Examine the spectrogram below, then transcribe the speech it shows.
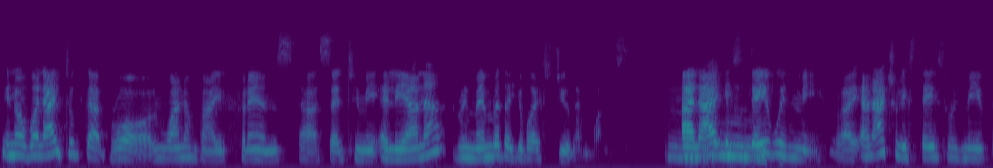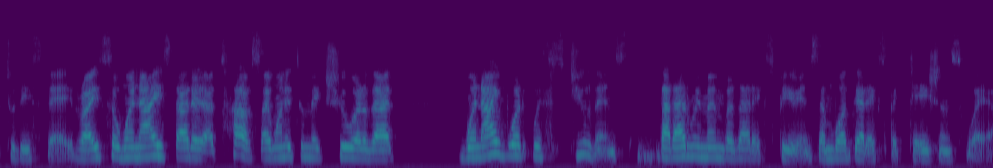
You know, when I took that role, one of my friends uh, said to me, Eliana, remember that you were a student once. Mm-hmm. And I it stayed with me, right? And actually stays with me to this day, right? So when I started at Tufts, I wanted to make sure that when I work with students, that I remember that experience and what their expectations were,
